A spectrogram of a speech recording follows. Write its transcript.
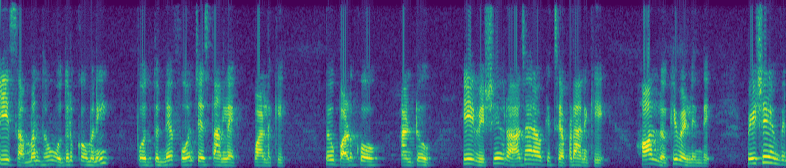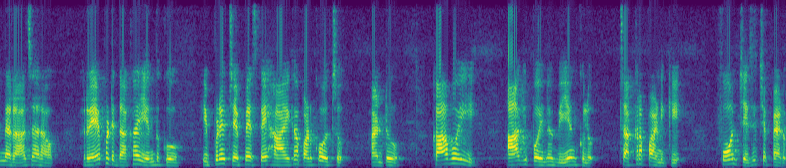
ఈ సంబంధం వదులుకోమని పొద్దున్నే ఫోన్ చేస్తానులే వాళ్ళకి. నువ్వు పడుకో అంటూ ఈ విషయం రాజారావుకి చెప్పడానికి హాల్లోకి వెళ్ళింది. విషయం విన్న రాజారావు రేపటి దాకా ఎందుకు? ఇప్పుడే చెప్పేస్తే హాయిగా పడుకోవచ్చు అంటూ కాబోయి ఆగిపోయిన వియంకులు చక్రపాణికి ఫోన్ చేసి చెప్పాడు.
